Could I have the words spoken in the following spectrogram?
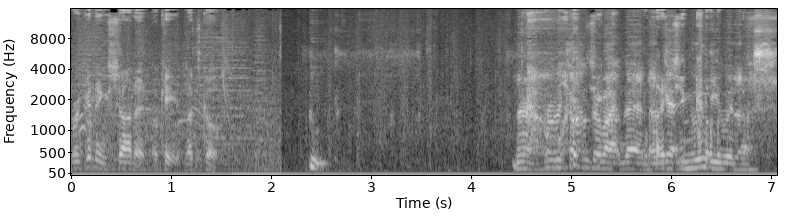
we're getting shot at. Okay, let's go. No, probably can't go back there. They'll Why'd get moody with us.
